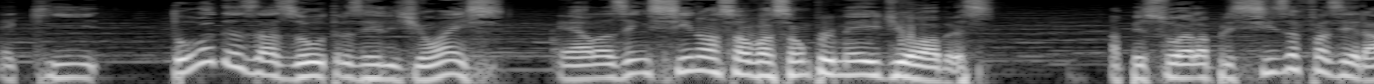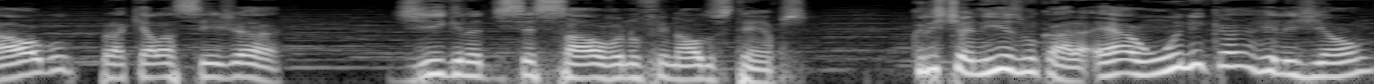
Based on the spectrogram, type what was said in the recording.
é que todas as outras religiões, elas ensinam a salvação por meio de obras. A pessoa ela precisa fazer algo para que ela seja digna de ser salva no final dos tempos. O cristianismo, cara, é a única religião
